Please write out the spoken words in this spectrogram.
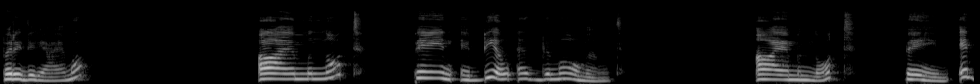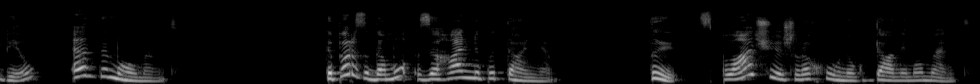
Перевіряємо. I am not paying a bill at the moment. I am not paying a bill at the moment. Тепер задамо загальне питання. Ти сплачуєш рахунок в даний момент?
